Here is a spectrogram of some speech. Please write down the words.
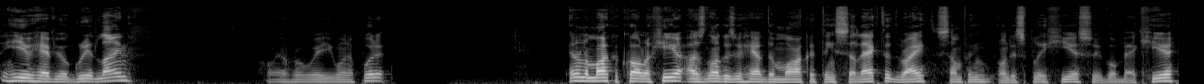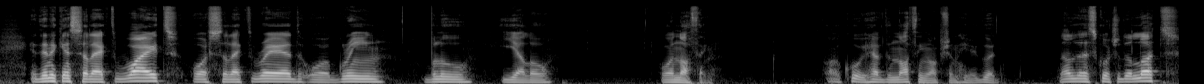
And here you have your grid line, however way you want to put it. And on the marker color here, as long as you have the marker thing selected, right? Something on display here, so you go back here. And then you can select white or select red or green, blue, yellow, or nothing. Oh, cool, you have the nothing option here, good. Now let's go to the LUT.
